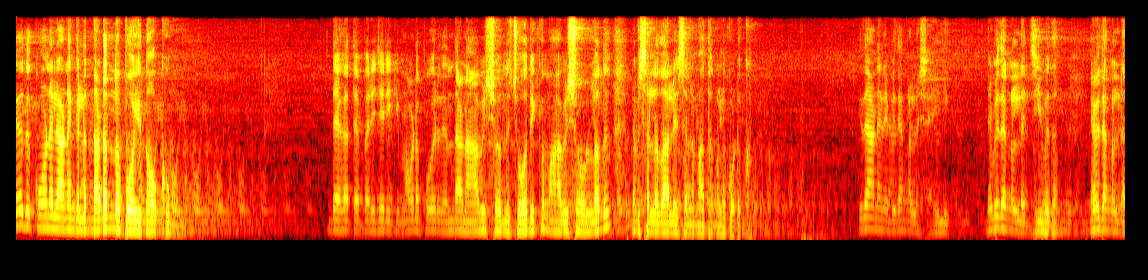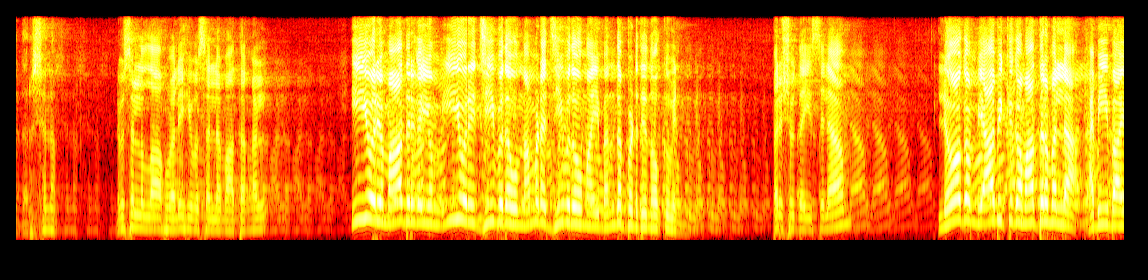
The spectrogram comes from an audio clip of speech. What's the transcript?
ഏത് കോണിലാണെങ്കിലും നടന്നു പോയി നോക്കും. അദ്ദേഹത്തെ പരിചരിക്കും. അവിടെ പോയിരുന്നു എന്താണ് ആവശ്യം എന്ന് ചോദിക്കും. ആവശ്യമുള്ളത് നബി സല്ലല്ലാഹു അലൈഹി വസല്ലമ തങ്ങൾ കൊടുക്കും. ഇതാണ് നബിതങ്ങളുടെ ശൈലി നബിതങ്ങളുടെ ജീവിതം നബിതങ്ങളുടെ ദർശനം. നബി സല്ലല്ലാഹു അലൈഹി വസല്ലമ തങ്ങൾ ഈ ഒരു മാതൃകയും ഈ ഒരു ജീവിതവും നമ്മുടെ ജീവിതവുമായി ബന്ധപ്പെടുത്തി നോക്കുവിൻ. പരിശുദ്ധ ഇസ്ലാം ലോകം വ്യാപിക്കുക മാത്രമല്ല ഹബീബായ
